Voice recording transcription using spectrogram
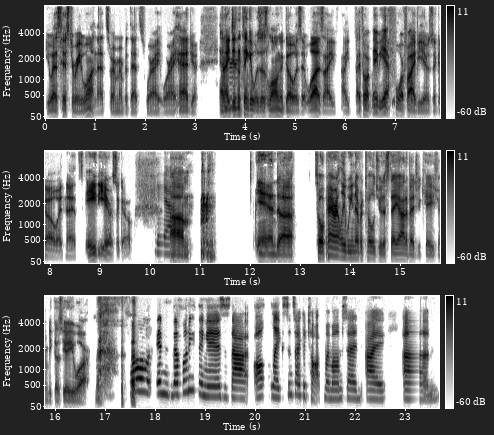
U.S. History One. That's I remember. That's where I where I had you, and mm-hmm. I didn't think it was as long ago as it was. I I, I thought maybe yeah, four or five years ago, and it's eight years ago. Yeah. Um, and uh, so apparently, we never told you to stay out of education because here you are. well, and the funny thing is, is that all like since I could talk, my mom said I um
